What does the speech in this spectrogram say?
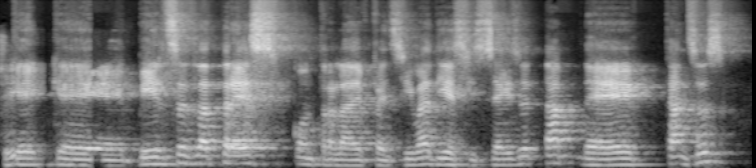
que, Bills es la 3 contra la defensiva 16 de, de Kansas.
